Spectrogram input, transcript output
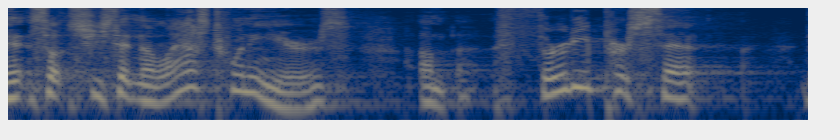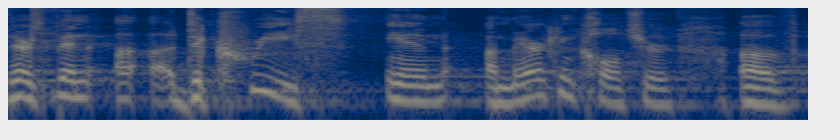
and so she said, in the last 20 years, um, 30%, there's been a, a decrease in American culture of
